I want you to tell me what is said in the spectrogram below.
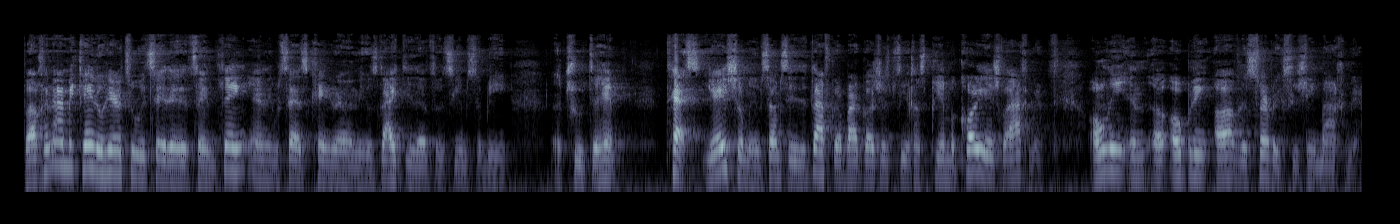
V'achanami Kenu here too would say the same thing, and he says Kenu and he was daiti. That's what seems to be uh, true to him. Test Yeshomim. Some say the dafka bar goshes psichas piyam makori yesh lahachmir. Only in uh, opening of the cervix is she machmir.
